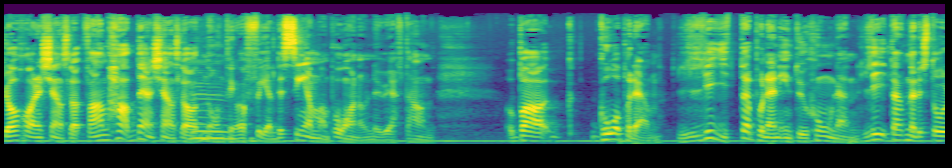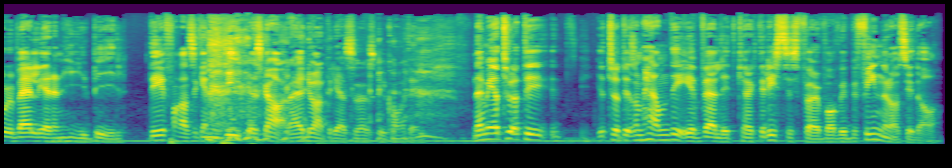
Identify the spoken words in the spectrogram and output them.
jag har en känsla, för han hade en känsla av att mm. någonting var fel, det ser man på honom nu i efterhand. Och bara gå på den. Lita på den intuitionen. Lita när du står och väljer en hyrbil. Det är fasiken en jeep jag ska ha. Nej, det var inte det som jag skulle komma till. Nej, men jag tror, att det, jag tror att det som hände är väldigt karaktäristiskt för var vi befinner oss idag.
